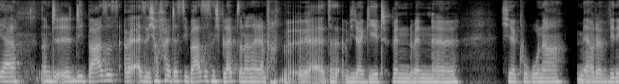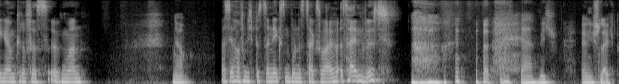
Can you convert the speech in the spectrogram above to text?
ja, und äh, die Basis, aber also ich hoffe halt, dass die Basis nicht bleibt, sondern halt einfach äh, wieder geht, wenn, wenn äh, hier Corona mehr oder weniger im Griff ist irgendwann. Ja. Was ja hoffentlich bis zur nächsten Bundestagswahl sein wird. ja, nicht, ja, nicht schlecht.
